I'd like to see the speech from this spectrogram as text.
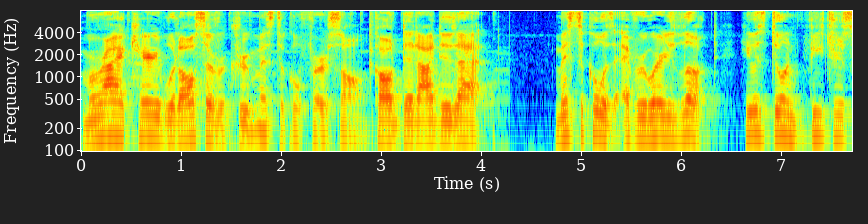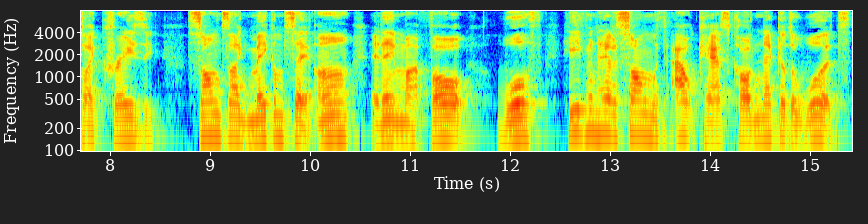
Mariah Carey would also recruit Mystikal for a song called Did I Do That? Mystikal was everywhere you looked. He was doing features like crazy. Songs like Make 'em Say Uh, It Ain't My Fault, Wolf, he even had a song with Outkast called Neck of the Woods.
